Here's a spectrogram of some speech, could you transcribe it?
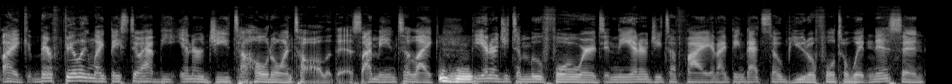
like they're feeling like they still have the energy to hold on to all of this. I mean, to like mm-hmm. the energy to move forwards and the energy to fight. And I think that's so beautiful to witness. And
